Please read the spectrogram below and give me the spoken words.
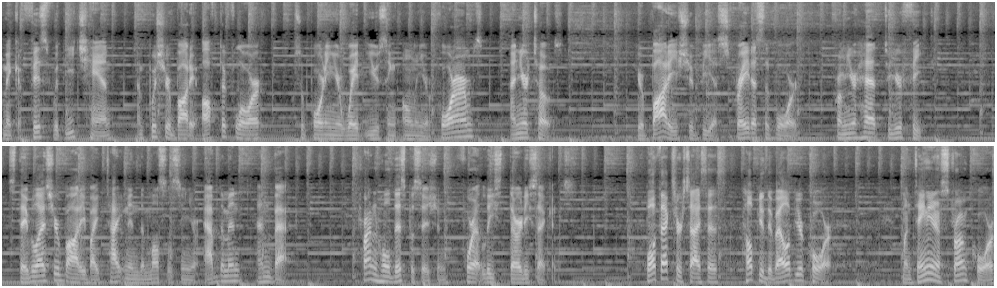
make a fist with each hand, and push your body off the floor, supporting your weight using only your forearms and your toes. Your body should be as straight as a board, from your head to your feet. Stabilize your body by tightening the muscles in your abdomen and back. Try and hold this position for at least 30 seconds. Both exercises help you develop your core. Maintaining a strong core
